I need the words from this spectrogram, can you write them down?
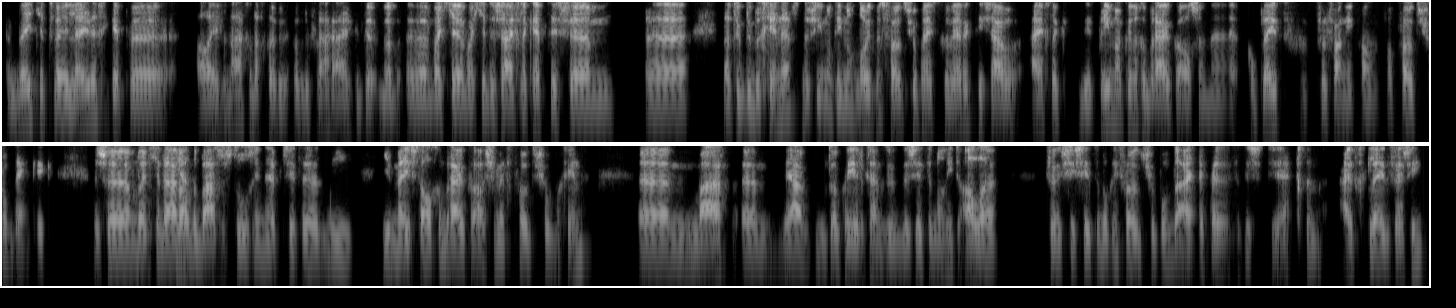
een beetje tweeledig. Ik heb uh, al even nagedacht over, over de vraag. Eigenlijk, wat, uh, wat, je, wat je dus eigenlijk hebt is um, uh, natuurlijk de beginner. Dus iemand die nog nooit met Photoshop heeft gewerkt. Die zou eigenlijk dit prima kunnen gebruiken als een complete vervanging van, van Photoshop, denk ik. Dus omdat je daar ja. al de basistools in hebt zitten die je meestal gebruikt als je met Photoshop begint. Um, maar um, ja, ik moet ook eerlijk zijn, er zitten nog niet alle functies zitten nog in Photoshop op de iPad. Het is, het is echt een uitgeklede versie.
